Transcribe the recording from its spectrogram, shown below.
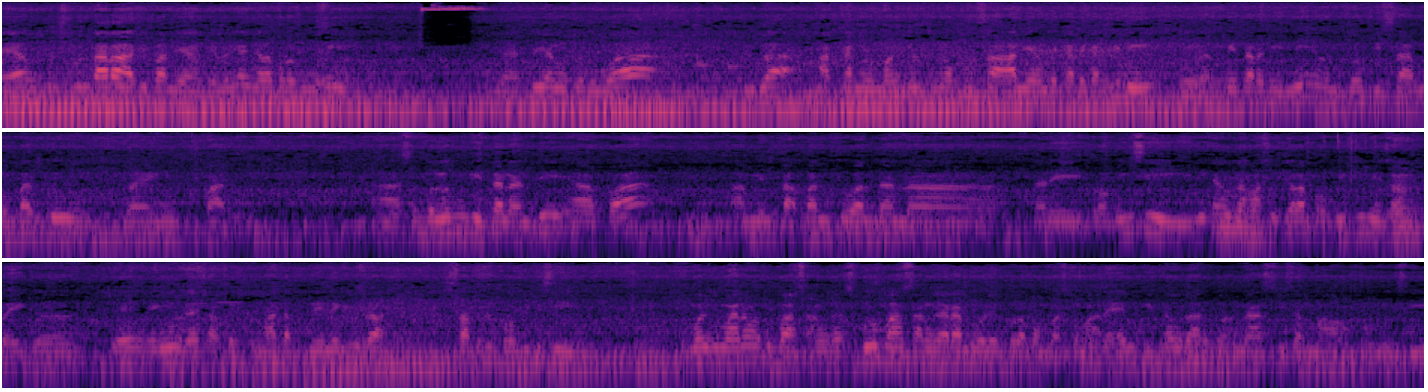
ya untuk sementara sifatnya, kan dalam provinsi. Ya, itu yang kedua juga akan memanggil semua perusahaan yang dekat-dekat sini, sekitar sini untuk bisa membantu ini cepat. Nah, sebelum kita nanti apa ah, minta bantuan dana dari provinsi, ini kan udah masuk jalan provinsi nih sampai ke eh, ini udah sampai ke Madap keliling udah ke provinsi. Cuman kemarin waktu bahas anggaran sebelum bahas anggaran 2018 kemarin kita udah koordinasi sama orang provinsi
